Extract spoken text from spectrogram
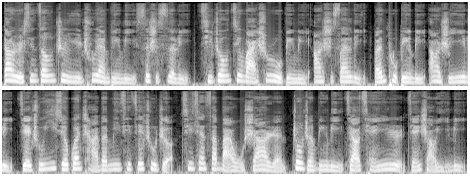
当日新增治愈出院病例四十四例，其中境外输入病例二十三例，本土病例。二十一例解除医学观察的密切接触者七千三百五十二人，重症病例较前一日减少一例。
